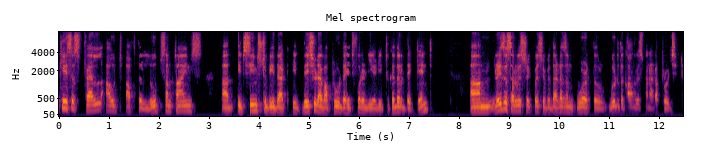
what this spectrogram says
cases fell out of the loop sometimes. Uh, it seems to be that it, they should have approved the H4 and EAD together. They didn't. Um, raise a service request. If that doesn't work, though, go to the congressman and approach it.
